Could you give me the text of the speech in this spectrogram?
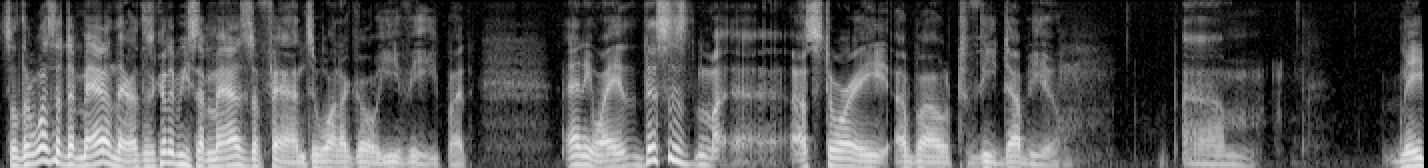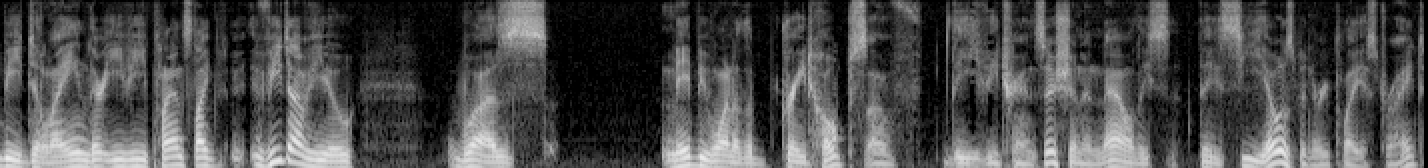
So there was a demand there. There's going to be some Mazda fans who want to go EV. But anyway, this is my, a story about VW. Um, maybe delaying their EV plans. Like VW was maybe one of the great hopes of the EV transition, and now the, the CEO has been replaced, right?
